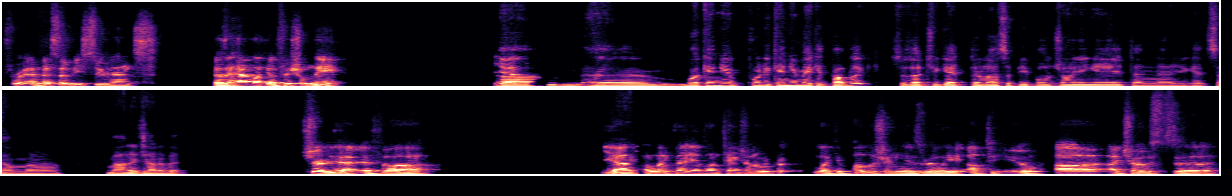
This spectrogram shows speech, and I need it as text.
for MSW students does it have like an official name? Yeah. Um, uh, well, can you put it? Can you make it public so that you get uh, lots of people joining it and uh, you get some uh, mileage out of it? Sure. Yeah. If uh, yeah, right. like the implementation or like the publishing is really up to you. Uh, I chose the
